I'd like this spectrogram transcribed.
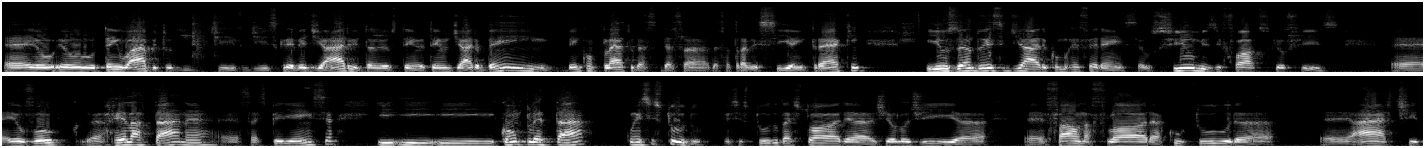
É, eu, eu, tenho o hábito de, de, escrever diário, então eu tenho, eu tenho um diário bem, bem completo dessa, dessa, dessa travessia em trekking. E usando esse diário como referência, os filmes e fotos que eu fiz, é, eu vou é, relatar né, essa experiência e, e, e, completar com esse estudo, esse estudo da história, geologia, é, fauna, flora, cultura, é, arte,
